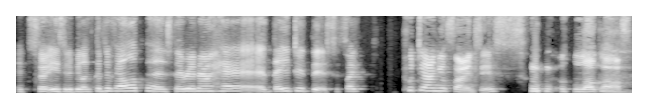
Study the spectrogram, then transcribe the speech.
It's so easy to be like the developers they're in our head. They did this. It's like put down your phone sis. Log off.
